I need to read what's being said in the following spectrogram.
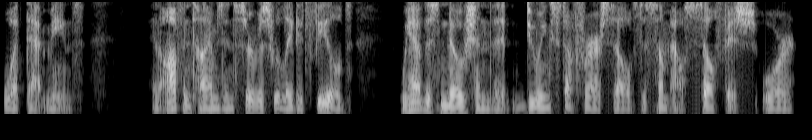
what that means. And oftentimes in service related fields, we have this notion that doing stuff for ourselves is somehow selfish or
